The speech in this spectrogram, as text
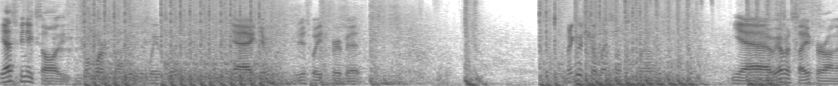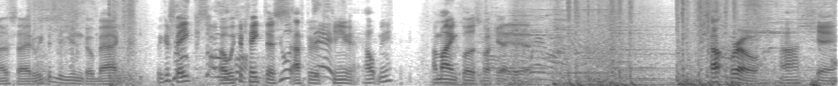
He has Phoenix all. One more flash. Wait, wait. Yeah, give. Just wait for a bit. I'm gonna go show myself somewhere else. Yeah, we have a cipher on this side. We could even go back. We could fake. Oh, we could fake this after. Can you help me? I'm eyeing close. Fuck it. Where are you? Oh, bro. Okay.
